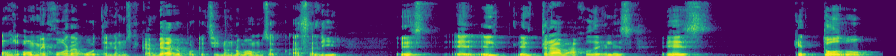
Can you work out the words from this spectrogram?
O, mejora, o tenemos que cambiarlo porque si no, no vamos a, a salir. Es, el, el, el, trabajo de él es, es que todo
